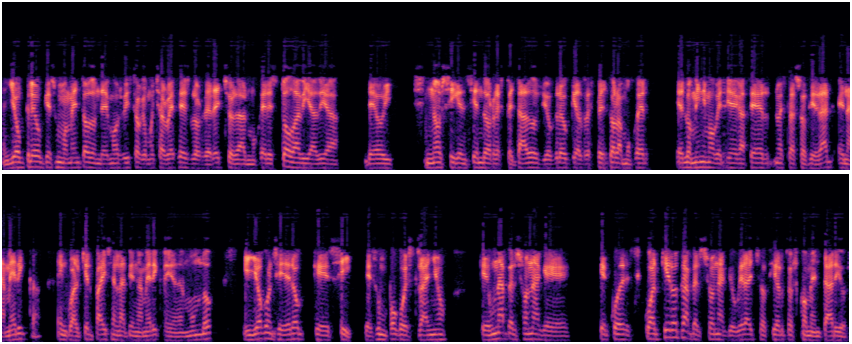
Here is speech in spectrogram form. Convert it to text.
yo creo que es un momento donde hemos visto que muchas veces los derechos de las mujeres todavía a día de hoy no siguen siendo respetados. Yo creo que el respeto a la mujer es lo mínimo que tiene que hacer nuestra sociedad en América, en cualquier país en Latinoamérica y en el mundo. Y yo considero que sí, que es un poco extraño que una persona que, que cualquier otra persona que hubiera hecho ciertos comentarios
